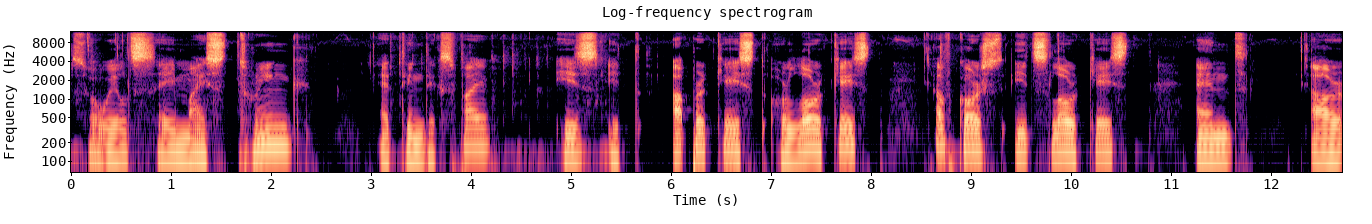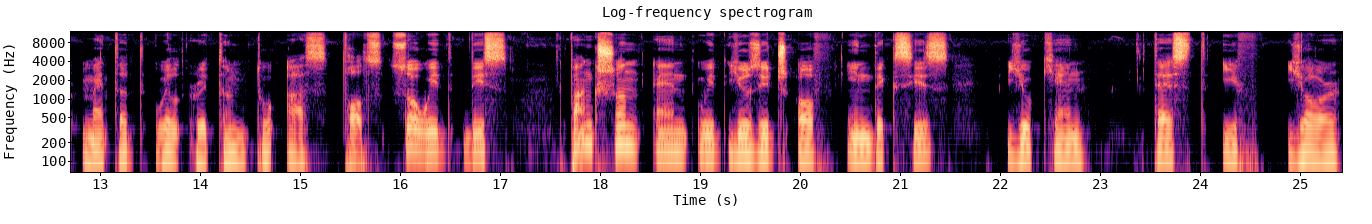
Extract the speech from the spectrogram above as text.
so we'll say my string at index 5 is it uppercase or lowercase of course it's lowercase and our method will return to us false. So with this function and with usage of indexes you can test if your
